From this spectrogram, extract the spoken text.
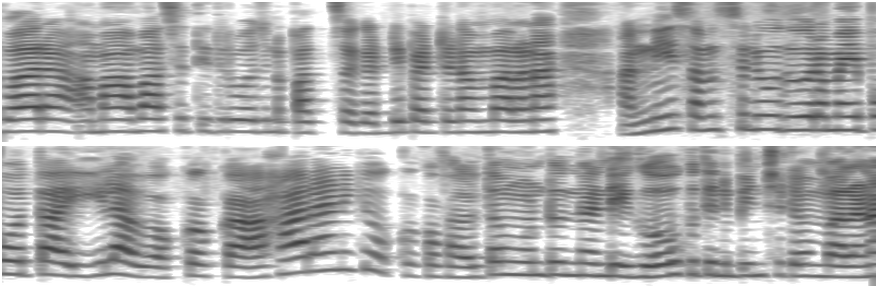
ద్వారా అమావాస్య తిథి రోజున పచ్చగడ్డి పెట్టడం వలన అన్ని సమస్యలు దూరమైపోతాయి. ఇలా ఒక్కొక్క ఆహారానికి ఒక్కొక్క ఫలితం ఉంటుందండి. గోవుకు తినిపించడం వలన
